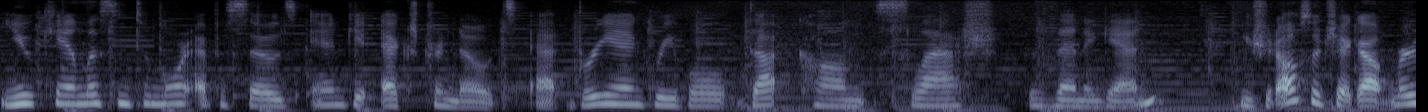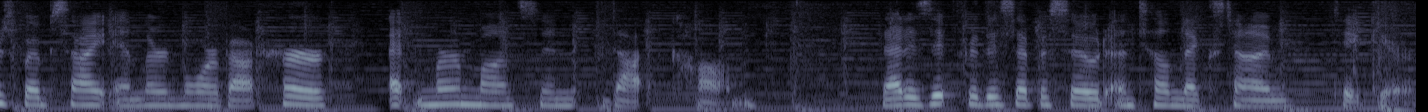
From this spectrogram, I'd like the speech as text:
You can listen to more episodes and get extra notes at briannegriebel.com slash then again. You should also check out Mer's website and learn more about her at mermonson.com. That is it for this episode. Until next time, take care.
